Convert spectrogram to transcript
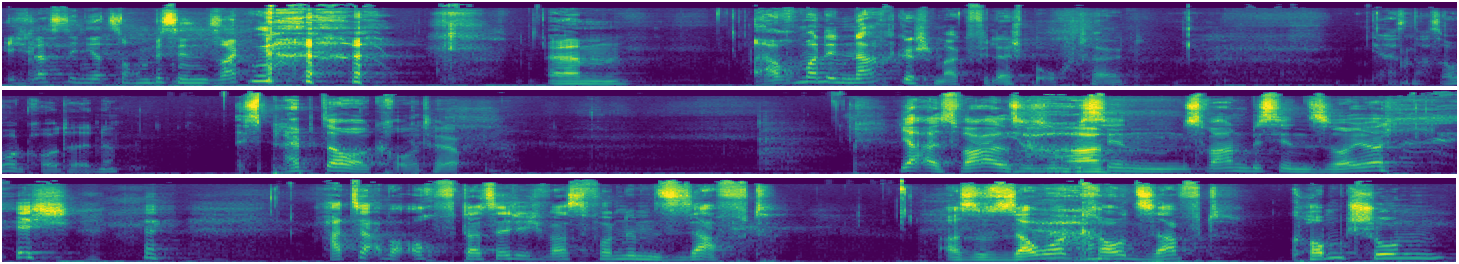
ich lasse den jetzt noch ein bisschen sacken. ähm, Auch mal den Nachgeschmack vielleicht beurteilen. ja, ist nach Sauerkraut halt, ne? Es bleibt Sauerkraut, ja. Ja, es war also so ein Ja. bisschen, es war ein bisschen säuerlich. Hatte aber auch tatsächlich was von einem Saft. Also Sauerkrautsaft kommt schon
